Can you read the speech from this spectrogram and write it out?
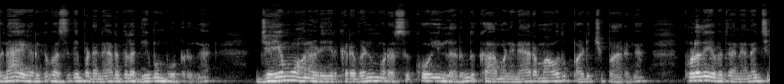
விநாயகருக்கு வசதிப்பட்ட நேரத்தில் தீபம் போட்டுருங்க. ஜெயமோகன் எழுதியிருக்கிற வெண்முரசு கோயிலிருந்து இருந்து கால் மணி நேரமாவது படித்து பாருங்கள் குலதெய்வத்தை நினச்சி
